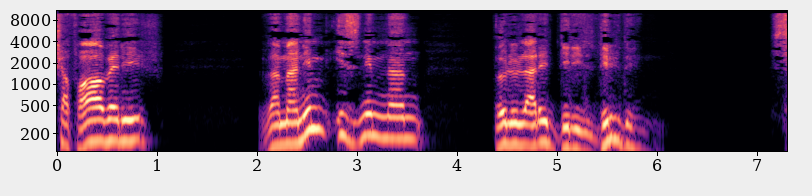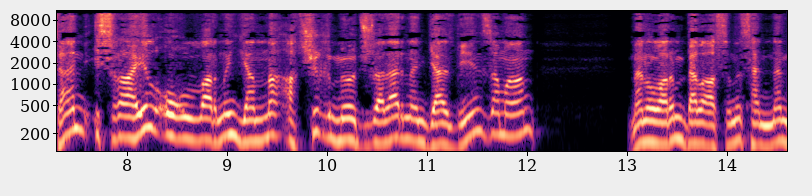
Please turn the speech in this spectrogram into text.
şəfa verir və mənim iznimlə ölüləri dirildirdin. Sən İsrail oğullarının yanına açıq möcüzələrlə gəldiyin zaman, mən onların bəlasını səndən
